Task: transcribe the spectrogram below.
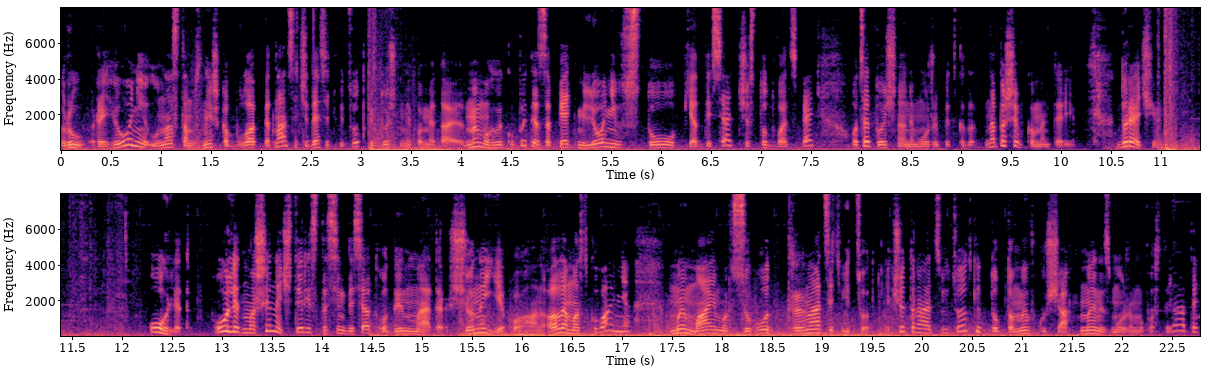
РУ регіоні, у нас там знижка була 15 чи 10%, точно не пам'ятаю. Ми могли купити за 5 мільйонів 150 чи 125, оце точно не можу підказати. Напиши в коментарі. До речі. Огляд. Огляд машини 471 метр, що не є погано, але маскування ми маємо всього 13%. Якщо 13%, тобто ми в кущах ми не зможемо постояти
